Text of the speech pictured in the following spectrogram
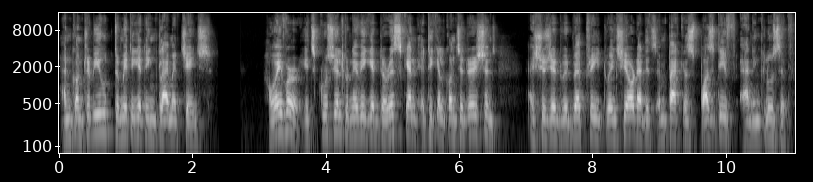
and contribute to mitigating climate change. However, it's crucial to navigate the risk and ethical considerations associated with Web3 to ensure that its impact is positive and inclusive.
